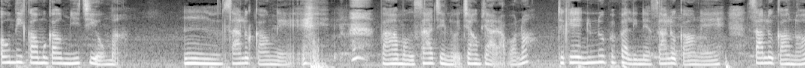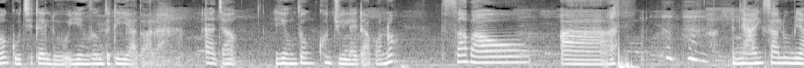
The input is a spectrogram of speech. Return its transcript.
အုံသီးကောင်းမကောင်းမြည်ကြည့်အောင်မอืมစားလို့ကောင်းတယ်ဘာမှမဟုတ်စားခြင်းလို့အကြောင်းပြတာပေါ့နော် တကယ်နုနုဖက်ဖက်လေးနဲ့စားလို့ကောင်းတယ်စားလို့ကောင်းတော့ကိုချစ်တဲ့လူအရင်ဆုံးတတိရသွားတာအဲအကြောင့်အရင်ဆုံးခွန့်ကြွေးလိုက်တာပေါ့နော်စားပါဦးအာအများကြီးစားလို့မရ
